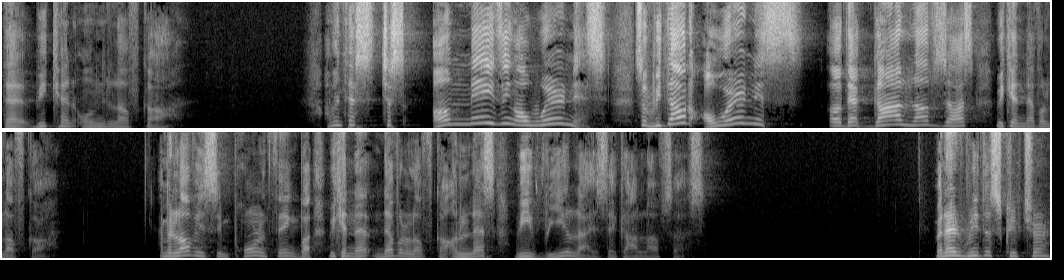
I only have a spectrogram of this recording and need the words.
that we can only love God. I mean, that's just amazing awareness. So, without awareness uh, that God loves us, we can never love God. I mean, love is an important thing, but we can ne- never love God unless we realize that God loves us. When I read the scripture,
